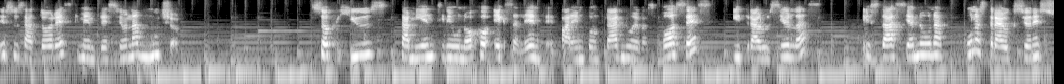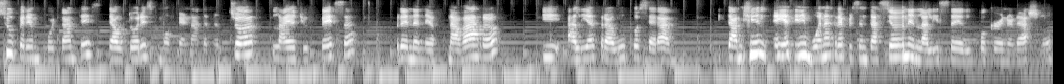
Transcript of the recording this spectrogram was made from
de sus actores que me impresiona mucho. Sophie Hughes también tiene un ojo excelente para encontrar nuevas voces y traducirlas. Está haciendo unas traducciones súper importantes de autores como Fernanda Melchor, Laia Jufresa, Brenda Navarro y Alia Trabuco Serán también ella tiene buena representación en la lista del Booker International.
